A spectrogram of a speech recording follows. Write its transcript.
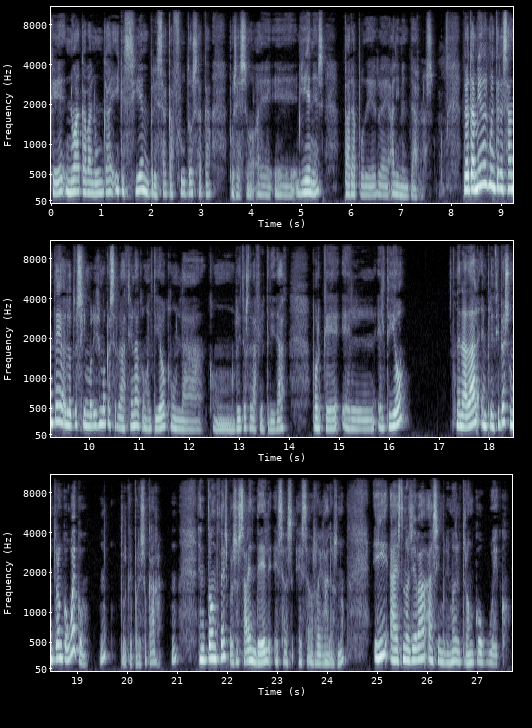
que no acaba nunca y que siempre saca frutos, saca, pues eso, eh, eh, bienes para poder eh, alimentarnos. Pero también es muy interesante el otro simbolismo que se relaciona con el tío, con, la, con ritos de la fertilidad, porque el, el tío de Nadal en principio es un tronco hueco, porque por eso caga. Entonces, por eso salen de él esos, esos regalos. ¿no? Y a esto nos lleva al simbolismo del tronco hueco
